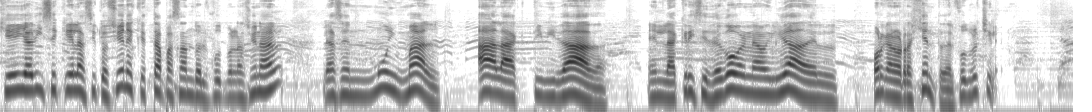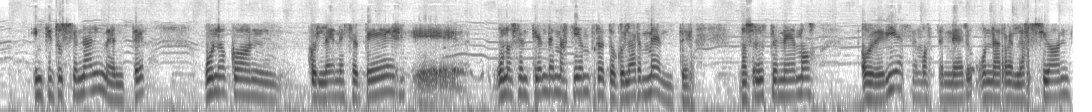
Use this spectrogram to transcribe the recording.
que ella dice que las situaciones que está pasando el fútbol nacional le hacen muy mal a la actividad en la crisis de gobernabilidad del órgano regente del fútbol chileno. Institucionalmente, uno con, con la NFP, eh, uno se entiende más bien protocolarmente. Nosotros tenemos o debiésemos tener una relación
